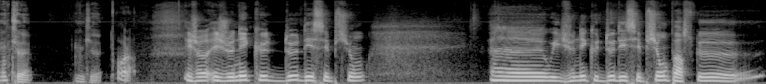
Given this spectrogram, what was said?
Ok. Ok. Et je, et je n'ai que deux déceptions. Euh, oui, je n'ai que deux déceptions parce que euh,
